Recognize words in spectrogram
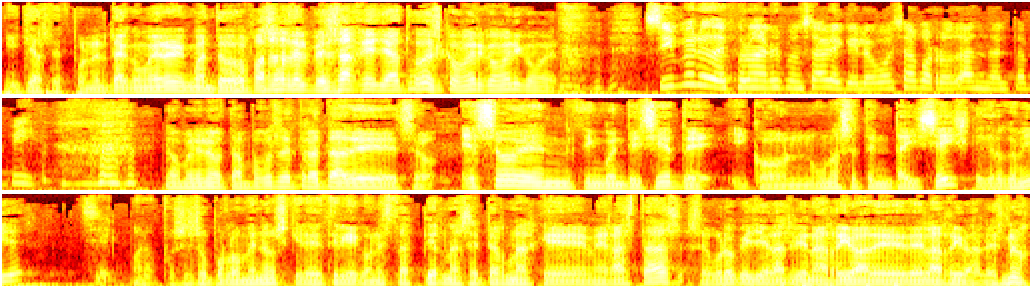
¿Y qué haces? ¿Ponerte a comer? En cuanto pasas del pesaje ya todo es comer, comer y comer. Sí, pero de forma responsable, que luego salgo rodando al tapiz. No, hombre, no, tampoco se trata de eso. Eso en 57 y con 1,76 que creo que mides. Sí. Bueno, pues eso por lo menos quiere decir que con estas piernas eternas que me gastas, seguro que llegas bien arriba de, de las rivales, ¿no?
